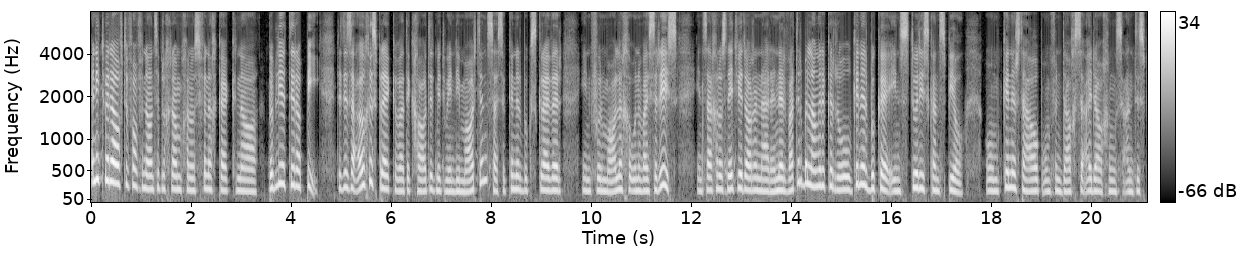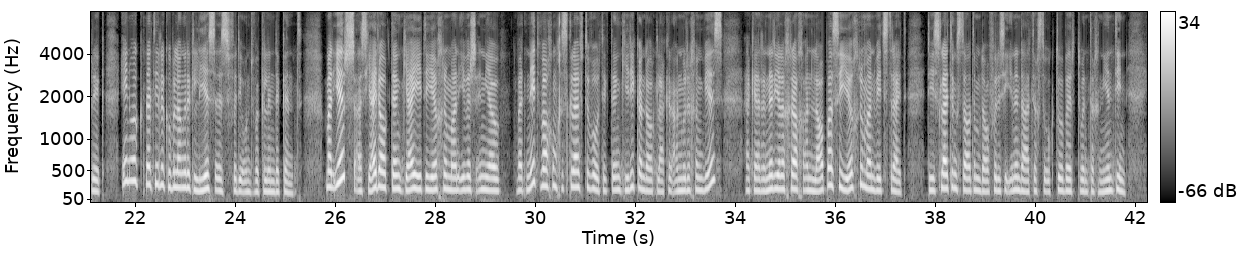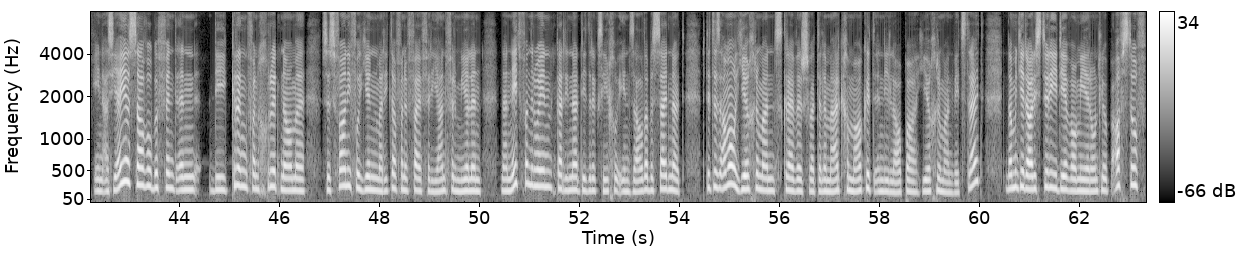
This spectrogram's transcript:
In die tweede helfte van vanaand se program gaan ons vinnig kyk na biblioterapie. Dit is 'n ou gesprek wat ek gehad het met Wendy Martin, sy's 'n kinderboekskrywer en voormalige onderwyseres en sy gaan ons net weer daaraan herinner watter belangrike rol kinderboeke en stories kan speel om kinders te help om vandag se uitdagings aan te spreek en ook natuurlik hoe belangrik lees is vir die ontwikkelende kind. Maar eers, as jy dalk dink jy het 'n jeugroman iewers in jou wat net wag om geskryf te word, ek dink hierdie kan dalk lekker aanmoediging wees. Ek herinner julle graag aan Lapa se jeugroman wedstryd. Die sluitingsdatum daarvoor is die 31ste Oktober 2019. En as jy jouself wil bevind in die kring van groot name soos Fanny Viljoen, Marita van der Vyf vir Jan Vermeulen, Nanet van Rooyen, Karina Diedriks Hugo en Zelda Besuidnout. Dit is almal jeugroman skrywers wat hulle merk gemaak het in die Lapa jeugroman wedstryd. Dan moet jy daardie storie idee waarmee jy rondloop afstof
